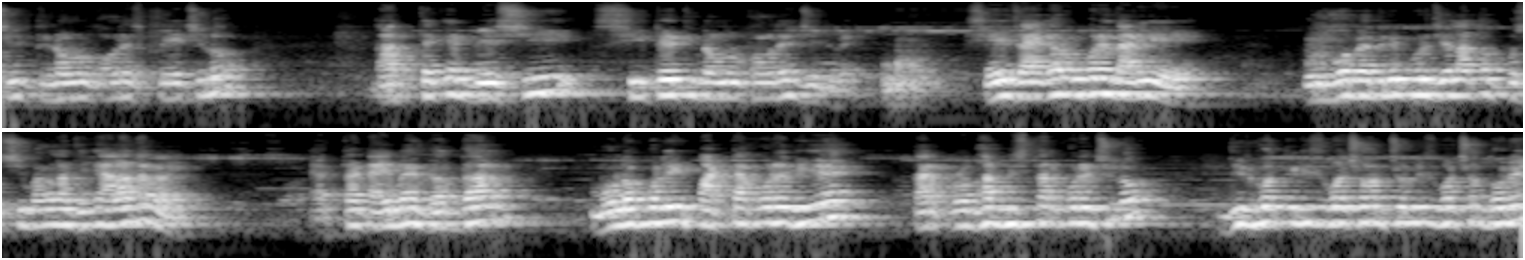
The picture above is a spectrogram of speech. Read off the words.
সিট তৃণমূল কংগ্রেস পেয়েছিল তার থেকে বেশি সিটে তৃণমূল কংগ্রেস জিতবে। সেই জায়গার উপরে দাঁড়িয়ে পূর্ব মেদিনীপুর জেলা তো পশ্চিমবাংলা থেকে আলাদা নয় একটা টাইমে গদ্দার মনোপলি পাট্টা করে দিয়ে তার প্রভাব বিস্তার করেছিল। দীর্ঘ তিরিশ বছর, চল্লিশ বছর ধরে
